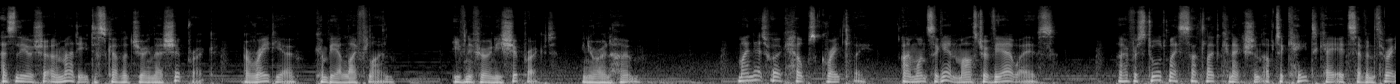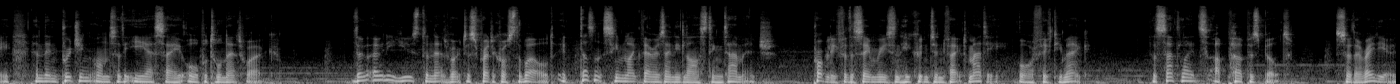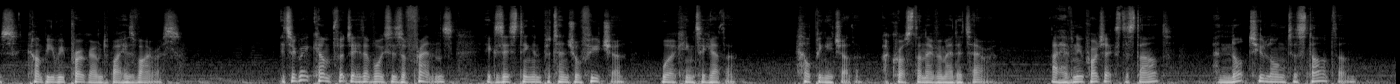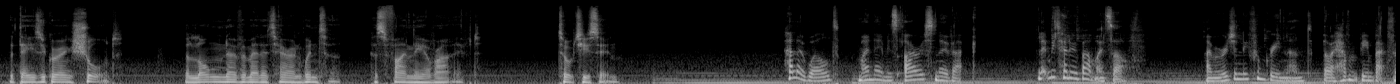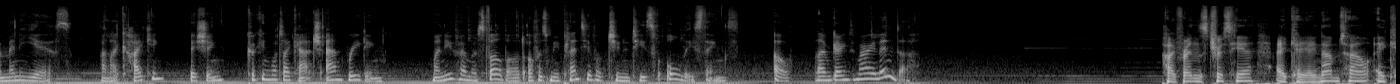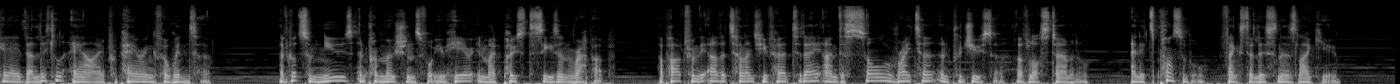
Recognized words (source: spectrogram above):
As Lyosha and Maddie discovered during their shipwreck, a radio can be a lifeline, even if you're only shipwrecked in your own home. My network helps greatly. I'm once again master of the airwaves. I have restored my satellite connection up to Kate K873 and then bridging onto the ESA orbital network. Though Oni used the network to spread across the world, it doesn't seem like there is any lasting damage. Probably for the same reason he couldn't infect Maddie or 50 Meg. The satellites are purpose built, so their radios can't be reprogrammed by his virus. It's a great comfort to hear the voices of friends, existing and potential future, working together helping each other across the Nova Mediterra. I have new projects to start, and not too long to start them. The days are growing short. The long Nova Mediterranean winter has finally arrived. Talk to you soon. Hello, world. My name is Iris Novak. Let me tell you about myself. I'm originally from Greenland, though I haven't been back for many years. I like hiking, fishing, cooking what I catch, and reading. My new home of Svalbard offers me plenty of opportunities for all these things. Oh, and I'm going to marry Linda. Hi friends, Tris here, aka Namtao, aka the little AI preparing for winter. I've got some news and promotions for you here in my post season wrap up. Apart from the other talent you've heard today, I'm the sole writer and producer of Lost Terminal, and it's possible thanks to listeners like you.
